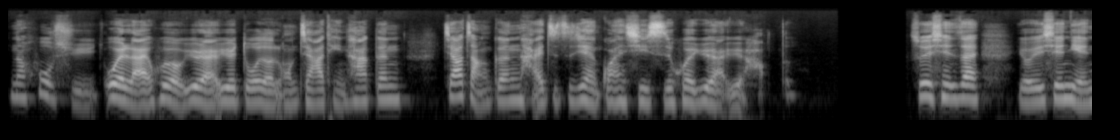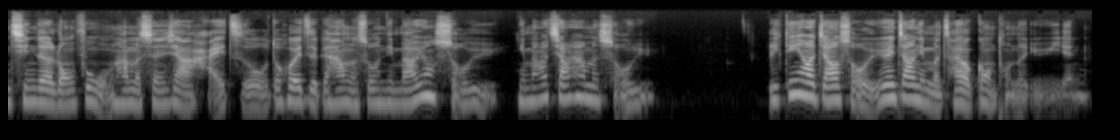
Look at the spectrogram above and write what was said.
那或许未来会有越来越多的聋家庭，他跟家长跟孩子之间的关系是会越来越好的。所以现在有一些年轻的聋父母，他们生下孩子，我都会一直跟他们说：你们要用手语，你们要教他们手语。一定要教手语，因为这样你们才有共同的语言。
